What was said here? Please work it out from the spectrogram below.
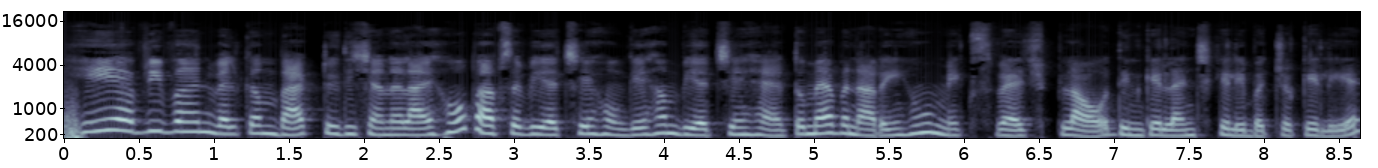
Hey everyone welcome back to the channel I hope आप सभी अच्छे होंगे, हम भी अच्छे हैं। तो मैं बना रही हूँ मिक्स वेज पुलाव दिन के लंच के लिए, बच्चों के लिए।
